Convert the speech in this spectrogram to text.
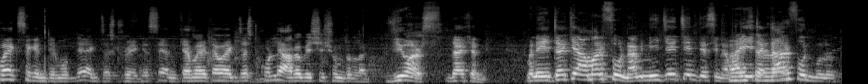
কয়েক সেকেন্ডের মধ্যে অ্যাডজাস্ট হয়ে গেছে এন্ড ক্যামেরাটাও অ্যাডজাস্ট করলে আরও বেশি সুন্দর লাগবে। ভিউয়ার্স দেখেন মানে এটা কি আমার ফোন আমি নিজেই চিনতেছি না ভাই এটা কার ফোন মূলত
